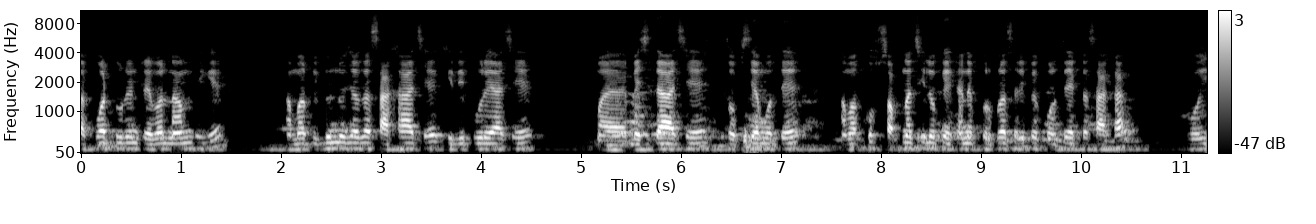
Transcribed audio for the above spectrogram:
তাকুয়া ট্যুর অ্যান্ড ট্রাভেল নাম থেকে। আমার বিভিন্ন জায়গায় শাখা আছে খিদিপুরে আছে, মা- মেচদা আছে, তপসিয়ার মধ্যে। আমার খুব স্বপ্ন ছিল কি এখানে ফুরফুরা শরীফে করতে একটা শাখা। ওই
